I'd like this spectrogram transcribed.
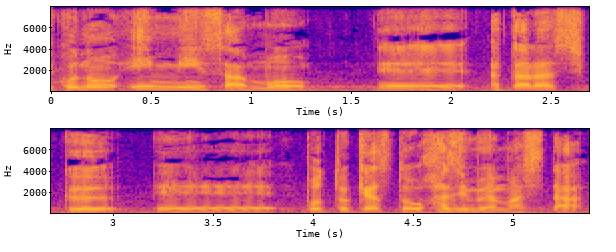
ー、このインミンさんも、え新しく、えポッドキャストを始めました。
